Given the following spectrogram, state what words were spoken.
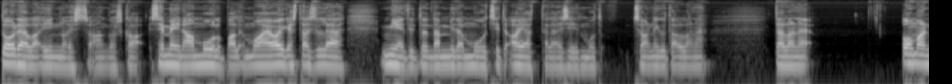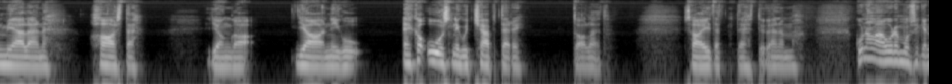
todella innoissaan, koska se meinaa mulla paljon. Mua ei oikeastaan silleen mietitytä, mitä muut sit ajattelee siitä, mutta se on niinku tällainen, tällainen oman mielen haaste, jonka ja niinku ehkä uusi niinku chapteri tuolle, saa itse tehtyä enemmän. Kuunnellaan Uuden musiikin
